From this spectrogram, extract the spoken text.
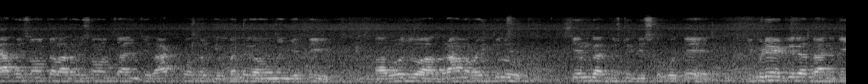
యాభై సంవత్సరాలు అరవై సంవత్సరాల నుంచి రాకపోకలకి ఇబ్బందిగా ఉందని చెప్పి ఆ రోజు ఆ గ్రామ రైతులు సీఎం గారి దృష్టికి తీసుకుపోతే ఇమీడియట్లీగా దానికి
